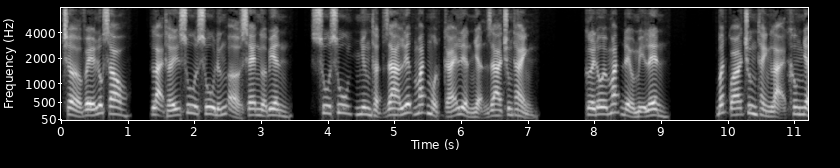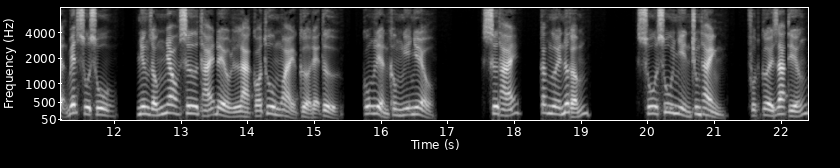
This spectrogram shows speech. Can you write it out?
Trở về lúc sau, lại thấy Su Su đứng ở xe ngựa biên, Su Su nhưng thật ra liếc mắt một cái liền nhận ra Trung Thành. Cười đôi mắt đều mị lên. Bất quá Trung Thành lại không nhận biết Su Su, nhưng giống nhau sư thái đều là có thu ngoài cửa đệ tử, cũng liền không nghĩ nhiều. Sư thái, các ngươi nước cấm Su Su nhìn Trung Thành, phụt cười ra tiếng,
